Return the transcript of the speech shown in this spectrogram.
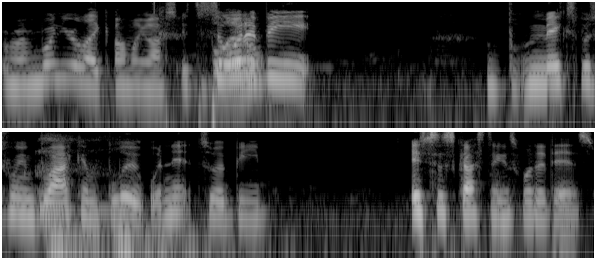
remember when you're like, oh my gosh, it's So blue. would it be b- mixed between black and blue? Wouldn't it? So it'd be It's disgusting, is what it is.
